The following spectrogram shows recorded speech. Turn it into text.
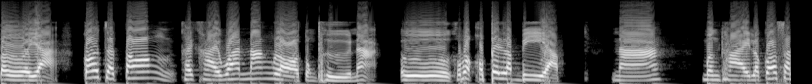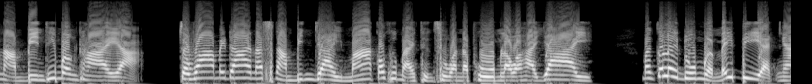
เตยอะ ก็จะต้องคล้ายๆว่านั่งรอตรงพื้นอะ เออเขาบอกเขาเป็นระเบียบนะ เมืองไทยแล้วก็สนามบินที่เมืองไทยอะ จะว่าไม่ได้นะสนามบินใหญ่มากก็คือหมายถึงสุวรรณภูมิเราอะค่ะใหญ่ มันก็เลยดูเหมือนไม่เบียดไง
